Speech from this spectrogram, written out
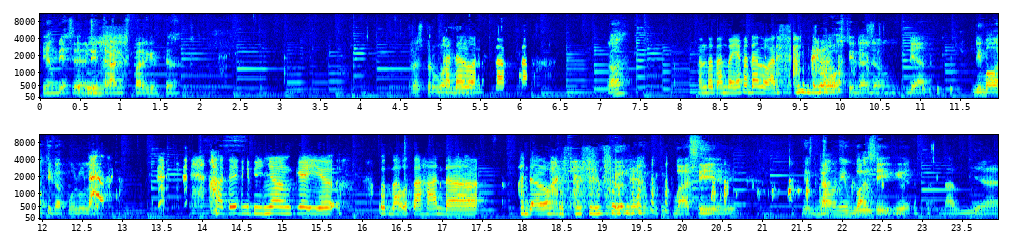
yang biasa Jadi- ditransfer gitu transfer uang Kada luar jalan. Hah? Tante-tantenya kada luar enggak. Oh tidak dong di, di bawah 30 lah Ada di dinya kayak ya utah-utahan da ada luar susunan. basi ini ini kenapa nih basi. Gitu sekali ya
